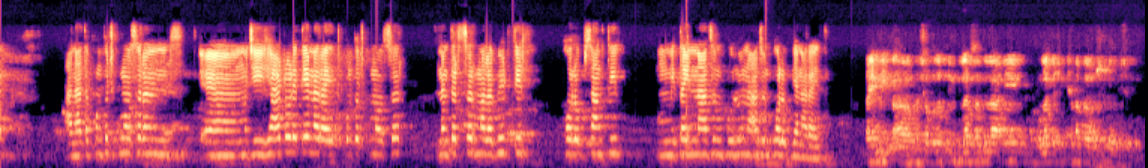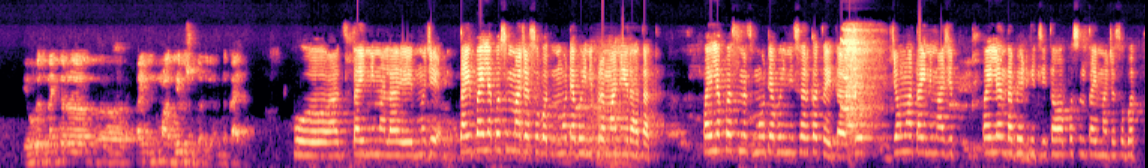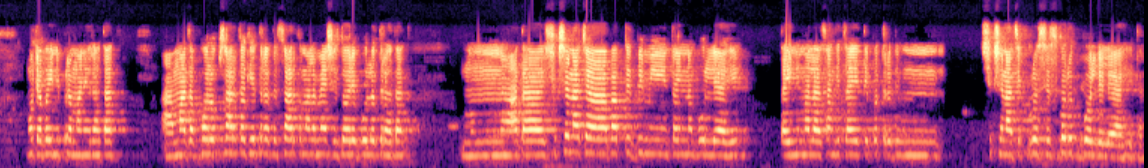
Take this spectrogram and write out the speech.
आणि आता पंकज कुमार सरां म्हणजे ह्या आठवड्यात येणार आहेत पंकज कुमार सर. नंतर सर मला भेटतील फॉलोअप सांगतील. मग मी ताईंना अजून बोलून अजून फॉलोअप घेणार आहेत. ताईंनी कशा पद्धतीने दिलासा दिला आणि मुलाच्या शिक्षणाचा एवढंच नाही तर ताईंनी तुम्हाला धीर सुद्धा दिला. म्हणजे काय? हो आज ताईंनी मला म्हणजे ताई पहिल्यापासून माझ्यासोबत मोठ्या बहिणीप्रमाणे राहतात. पहिल्यापासूनच मोठ्या बहिणीसारखंच तर जो जेव्हा ताईंनी माझी पहिल्यांदा भेट घेतली तेव्हापासून ताई माझ्यासोबत मोठ्या बहिणीप्रमाणे राहतात. माझा फॉलोअप सारखा घेत राहतात सारखं मला मॅसेजद्वारे बोलत राहतात. मग आता शिक्षणाच्या बाबतीत बी मी ताईंना बोलले आहे. ताईंनी मला सांगितलं आहे ते पत्र देऊन शिक्षणाची प्रोसेस करत बोललेले आहेत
